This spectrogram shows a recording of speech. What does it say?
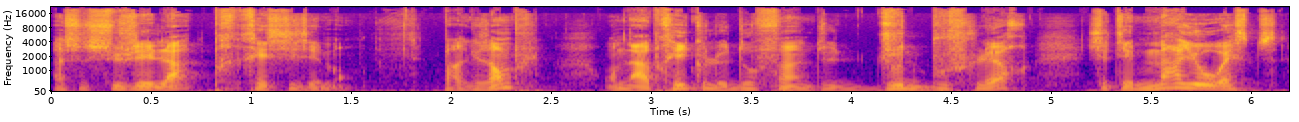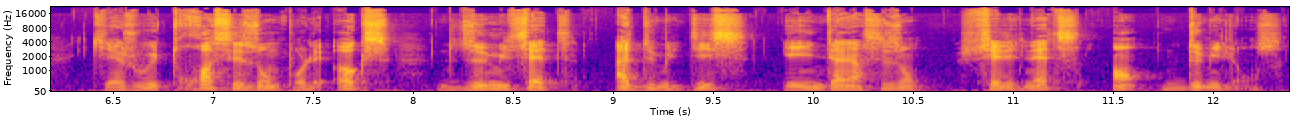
à ce sujet-là précisément. Par exemple, on a appris que le dauphin de Jude Bushler, c'était Mario West qui a joué trois saisons pour les Hawks de 2007 à 2010 et une dernière saison chez les Nets en 2011.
